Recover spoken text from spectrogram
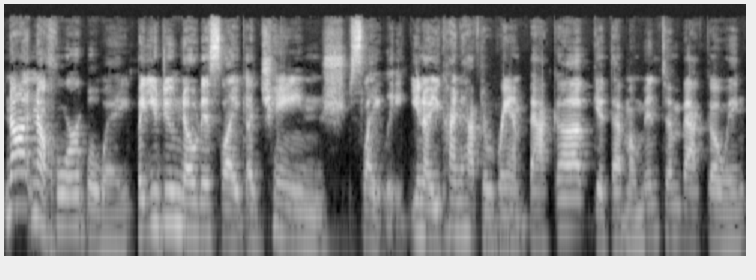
Not in a horrible way but you do notice like a change slightly. You know you kind of have to mm-hmm. ramp back up get that momentum back going.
